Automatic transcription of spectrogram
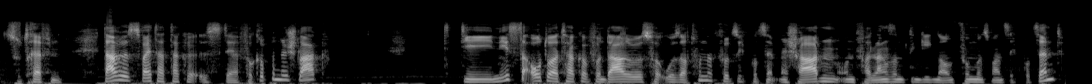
zu treffen. Darius zweite Attacke ist der verkrüppelnde Schlag. Die nächste Autoattacke von Darius verursacht 140% mehr Schaden und verlangsamt den Gegner um 25%.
